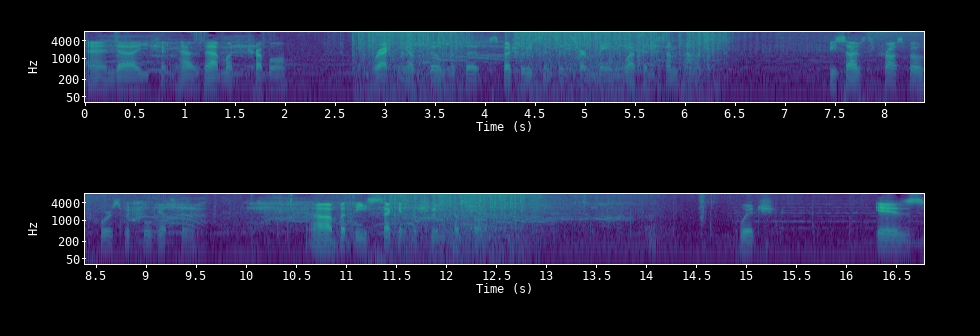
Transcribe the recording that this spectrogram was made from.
and uh, you shouldn't have that much trouble racking up kills with it, especially since it's her main weapon somehow. Besides the crossbow, of course, which we'll get to. Uh, but the second machine pistol, which is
